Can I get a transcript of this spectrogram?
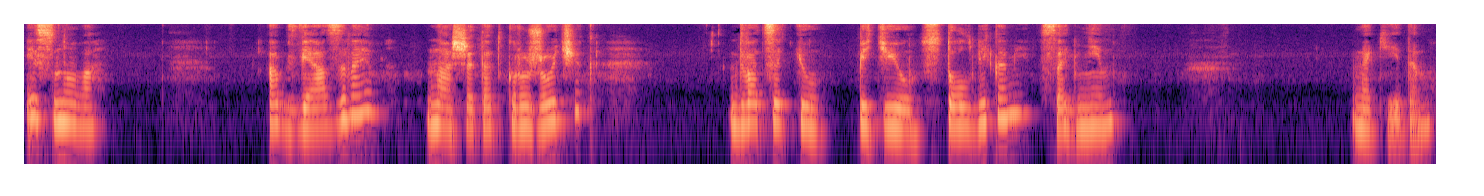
И снова обвязываем наш этот кружочек 25 столбиками с одним накидом.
